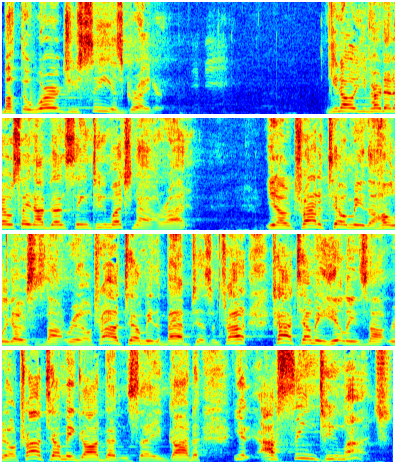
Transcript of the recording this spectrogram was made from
but the word you see is greater. You know, you've heard that old saying, I've done seen too much now, right? You know, try to tell me the Holy Ghost is not real. Try to tell me the baptism. Try, try to tell me healing's not real. Try to tell me God doesn't save. God, you know, I've seen too much.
